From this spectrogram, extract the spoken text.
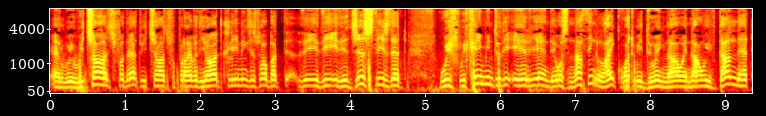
and we, we charge for that. We charge for private yard cleanings as well. But the, the, the gist is that we we came into the area and there was nothing like what we're doing now. And now we've done that.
